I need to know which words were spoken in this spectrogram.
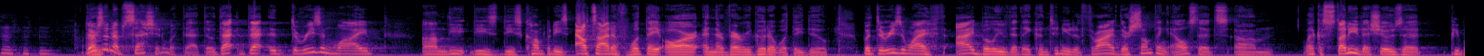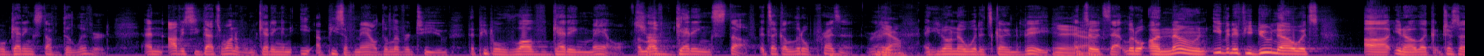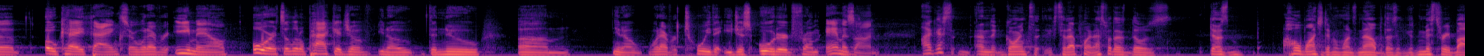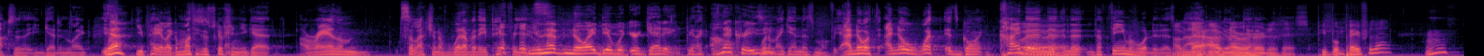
There's an obsession with that, though. That that the reason why um, the, these these companies, outside of what they are, and they're very good at what they do, but the reason why I believe that they continue to thrive, there's something else that's um, like a study that shows that people getting stuff delivered, and obviously that's one of them. Getting an, e- a piece of mail delivered to you, that people love getting mail, Sure. love getting stuff. It's like a little present, right? Yeah. And you don't know what it's going to be, Yeah, and so it's that little unknown. Even if you do know it's, uh, you know, like just a okay, thanks or whatever email, or it's a little package of you know the new, um, you know, whatever toy that you just ordered from Amazon. I guess, and going to, to that point, that's what those, those there's a whole bunch of different ones now, but there's like mystery boxes that you get in like Yeah. you pay like a monthly subscription, you get a random selection of whatever they pick for you. You have no idea what you're getting. be like, Isn't oh, that crazy? What am I getting this month? I know what I know what is going kind of in, the, in the, the theme of what it is. I've, but ne- I have I've never heard of this. People pay for that?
